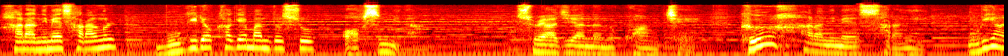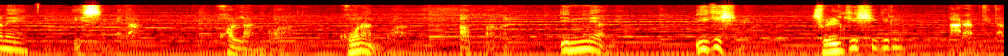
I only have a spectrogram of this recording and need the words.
하나님의 사랑을 무기력하게 만들 수 없습니다. 쇠하지 않는 광채, 그 하나님의 사랑이 우리 안에 있습니다. 환란과 고난과 압박을 인내하며 이기시며 즐기시기를 바랍니다.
